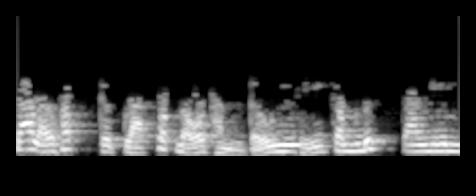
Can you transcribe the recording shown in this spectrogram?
Xá lợi pháp cực lạc quốc độ thành tựu như thị công đức trang nghiêm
